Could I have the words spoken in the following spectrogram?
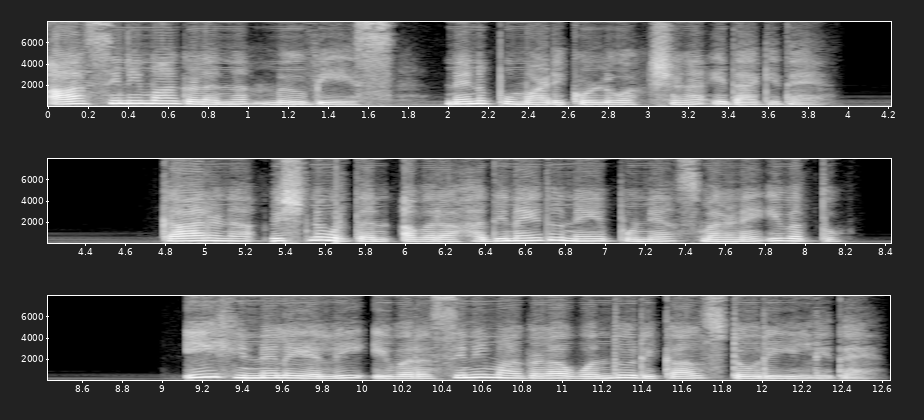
ಆ ಸಿನಿಮಾಗಳನ್ನ ಮೂವೀಸ್ ನೆನಪು ಮಾಡಿಕೊಳ್ಳುವ ಕ್ಷಣ ಇದಾಗಿದೆ. ಕಾರಣ ವಿಷ್ಣುವರ್ಧನ್ ಅವರ ಹದಿನೈದನೇ ಪುಣ್ಯ ಸ್ಮರಣೆ ಇವತ್ತು. ಈ ಹಿನ್ನೆಲೆಯಲ್ಲಿ ಇವರ ಸಿನಿಮಾಗಳ ಒಂದು ರಿಕಾಲ್ ಸ್ಟೋರಿ ಇಲ್ಲಿದೆ.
